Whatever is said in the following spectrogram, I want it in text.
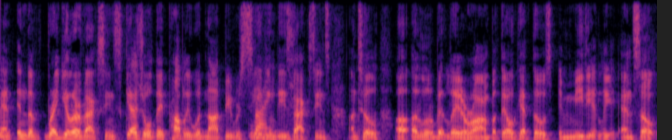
and in the regular vaccine schedule, they probably would not be receiving Right. these vaccines until uh, a little bit later on, but they'll get those immediately. And so,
